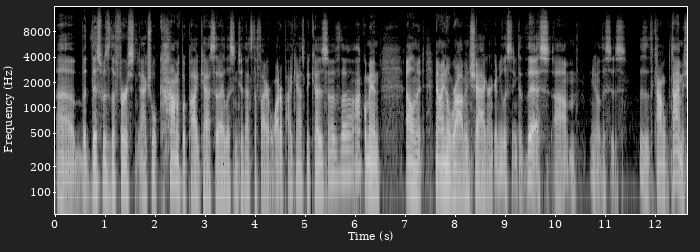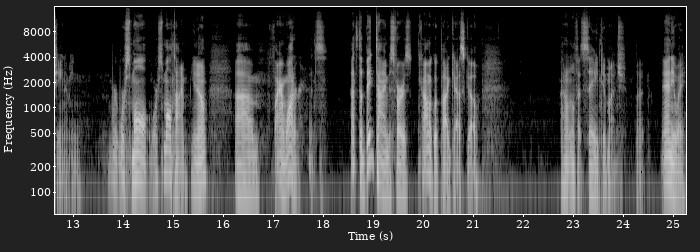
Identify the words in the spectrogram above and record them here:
Uh, but this was the first actual comic book podcast that I listened to. That's the Fire and Water podcast because of the Aquaman element. Now I know Rob and Shag aren't going to be listening to this. Um, you know, this is this is the comic book time machine. I mean, we're we're small we're small time. You know, um, Fire and Water. That's that's the big time as far as comic book podcasts go. I don't know if that's saying too much, but anyway,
